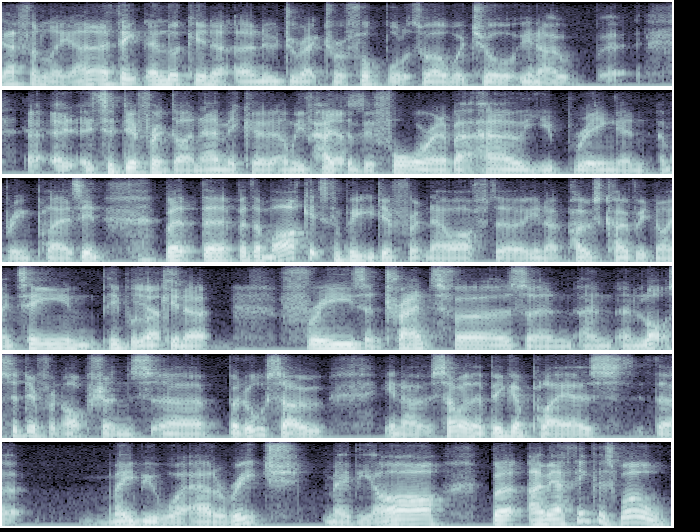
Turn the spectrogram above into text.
Definitely, and I think they're looking at a new director of football as well, which will, you know, uh, uh, it's a different dynamic, uh, and we've had yes. them before, and about how you bring and, and bring players in. But the but the market's completely different now after you know post COVID nineteen. People yes. looking at freeze and transfers and and, and lots of different options. Uh, but also, you know, some of the bigger players that maybe were out of reach, maybe are. But I mean, I think as well,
